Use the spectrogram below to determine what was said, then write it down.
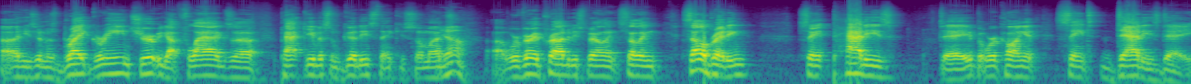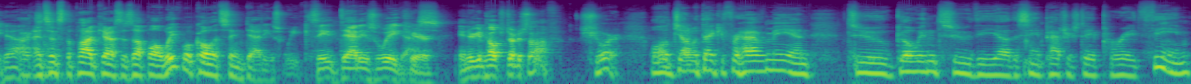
uh, he's in his bright green shirt. We got flags. Uh, Pat gave us some goodies. Thank you so much. Yeah. Uh, we're very proud to be spelling, selling, celebrating St. Patty's Day, but we're calling it St. Daddy's Day. Yeah. Excellent. And since the podcast is up all week, we'll call it St. Daddy's Week. St. Daddy's Week Yes. here. And you're going to help start us off. Sure. Well, gentlemen, thank you for having me and to go into the uh, the St. Patrick's Day parade theme,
